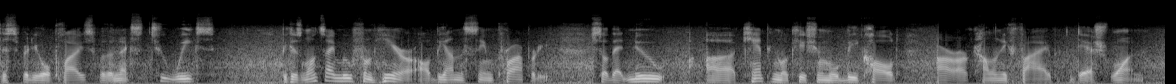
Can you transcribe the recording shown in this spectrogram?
This video applies for the next two weeks because once I move from here, I'll be on the same property. So that new uh, camping location will be called RR Colony 5-1.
